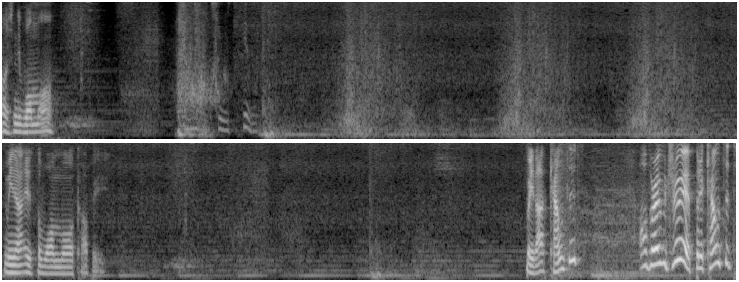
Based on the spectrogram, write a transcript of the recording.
I just need one more. I mean, that is the one more copy. Wait, that counted? Oh, but I overdrew it, but it counted.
